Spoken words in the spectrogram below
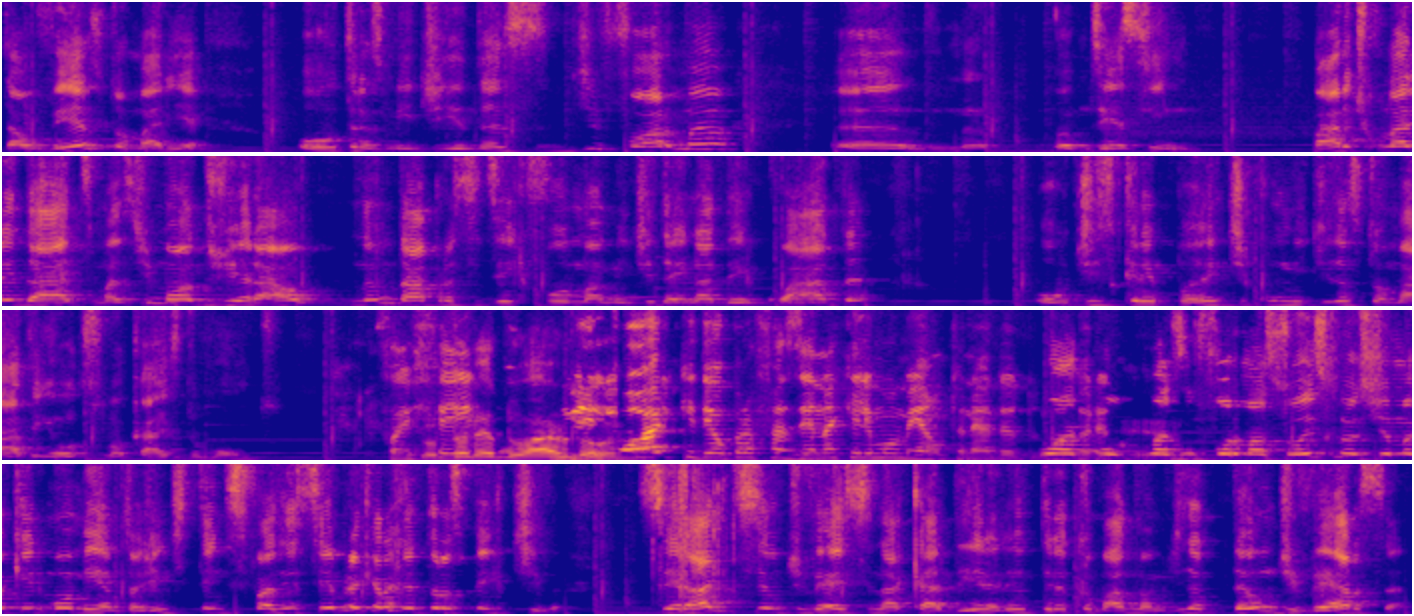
Talvez tomaria outras medidas de forma, vamos dizer assim, particularidades, mas de modo geral, não dá para se dizer que foi uma medida inadequada ou discrepante com medidas tomadas em outros locais do mundo. Foi doutor feito Eduardo... o melhor que deu para fazer naquele momento, né, doutor? Com, com as informações que nós tínhamos naquele momento. A gente tem que fazer sempre aquela retrospectiva. será que se eu tivesse na cadeira eu teria tomado uma medida tão diversa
